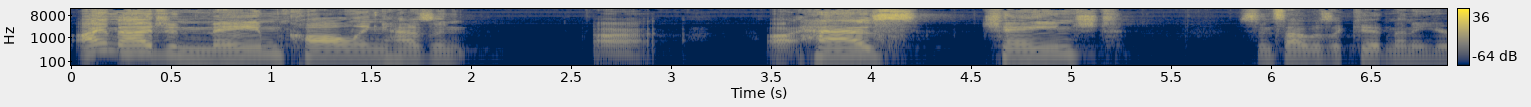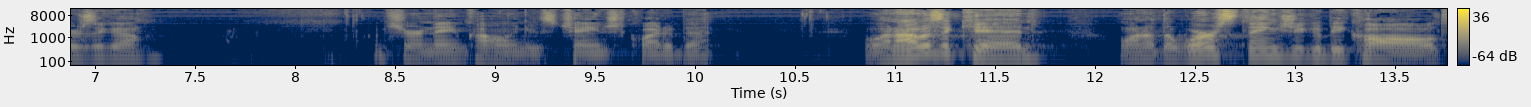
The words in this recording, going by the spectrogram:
I imagine name calling hasn't uh, uh, has changed since I was a kid many years ago. I'm sure name calling has changed quite a bit. But when I was a kid, one of the worst things you could be called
